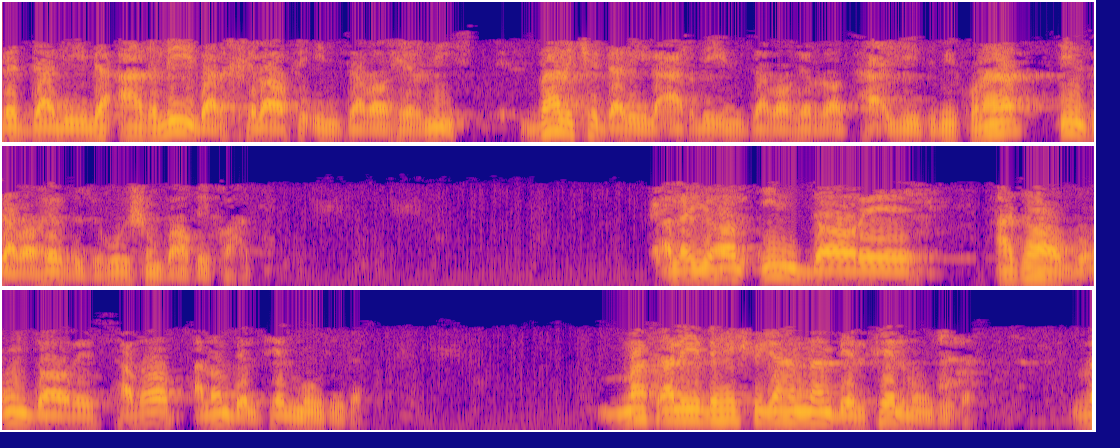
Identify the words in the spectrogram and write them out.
و دلیل عقلی بر خلاف این ظواهر نیست بلکه دلیل عقلی این ظواهر را تأیید می کند این ظواهر به ظهورشون باقی خواهد علیه حال این داره عذاب و اون داره ثواب الان بالفعل موجود است. مسئله بهشت و جهنم بالفعل موجود است. و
